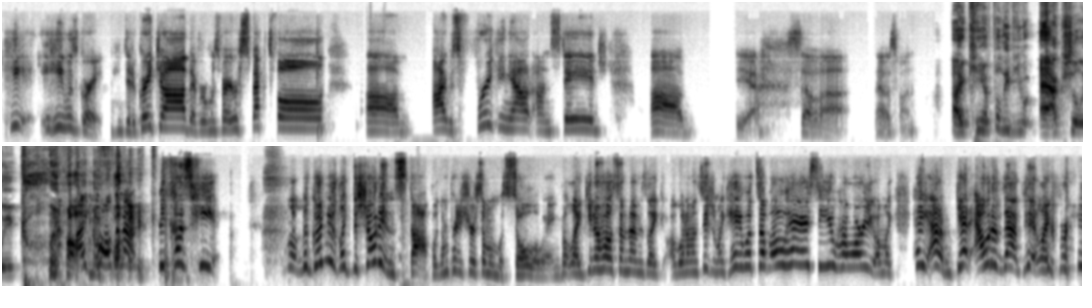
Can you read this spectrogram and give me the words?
he he was great. He did a great job. Everyone was very respectful. Um, I was freaking out on stage. Um, yeah. So uh, that was fun I can't believe you actually called him out. I called him out because he. Well, the good news, like the show didn't stop. Like I'm pretty sure someone was soloing, but like you know how sometimes like when I'm on stage, I'm like, "Hey, what's up? Oh, hey, I see you. How are you?" I'm like, "Hey, Adam, get out of that pit!" Like right now,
